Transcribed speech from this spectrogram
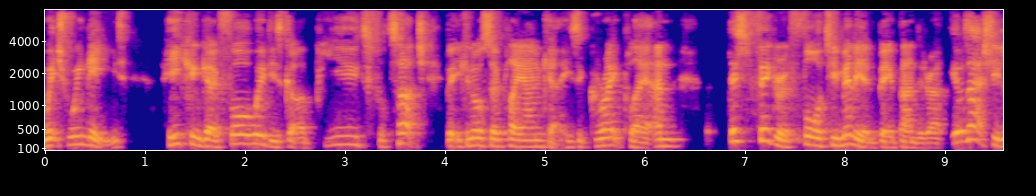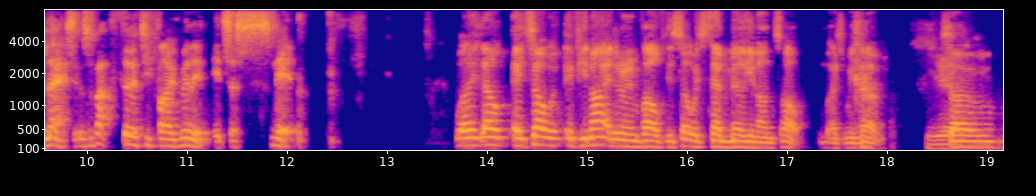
which we need. He can go forward. He's got a beautiful touch, but he can also play anchor. He's a great player. And this figure of 40 million being banded around, it was actually less. It was about 35 million. It's a snip. Well, you know, it's always, if United are involved, it's always ten million on top, as we know. Yeah. So,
